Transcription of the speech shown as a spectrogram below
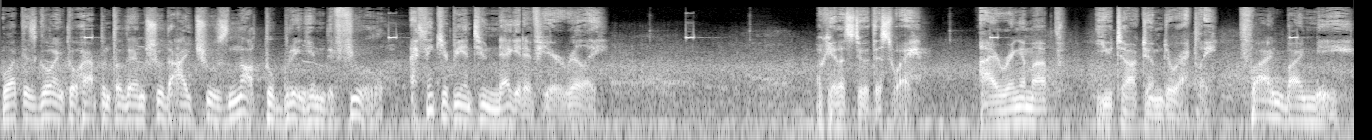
What is going to happen to them should I choose not to bring him the fuel? I think you're being too negative here, really. Okay, let's do it this way. I ring him up, you talk to him directly. Fine by me.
